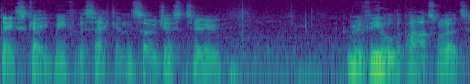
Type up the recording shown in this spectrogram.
they escape me for the second. So just to reveal the passwords,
